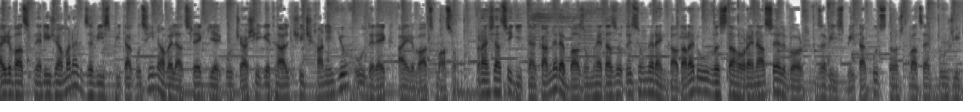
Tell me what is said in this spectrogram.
Այրվածքների ժամանակ ձվի սպիտակուցին ավելացրեք 2 ճաշի գթալ չիչխանի յուղ ու դրեք այրված մասում։ Ֆրանսիացի գիտնականները բազում հետազոտություններ են կատարել ու վստահորեն ասել, որ ձվի սպիտակուցն օժտված է բուժիչ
